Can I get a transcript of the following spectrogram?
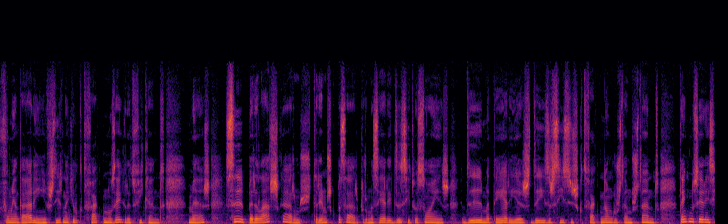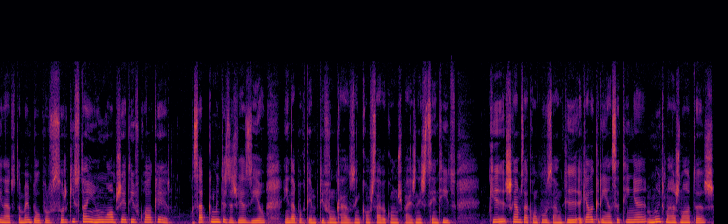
fomentar e investir naquilo que de facto nos é gratificante. Mas se para lá chegarmos teremos que passar por uma série de situações, de matérias, de exercícios que de facto não gostamos tanto, tem que nos ser ensinado também pelo professor que isso tem um objetivo qualquer. Sabe que muitas das vezes eu, ainda há pouco tempo, tive um caso em que conversava com os pais neste sentido, que chegámos à conclusão que aquela criança tinha muito más notas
